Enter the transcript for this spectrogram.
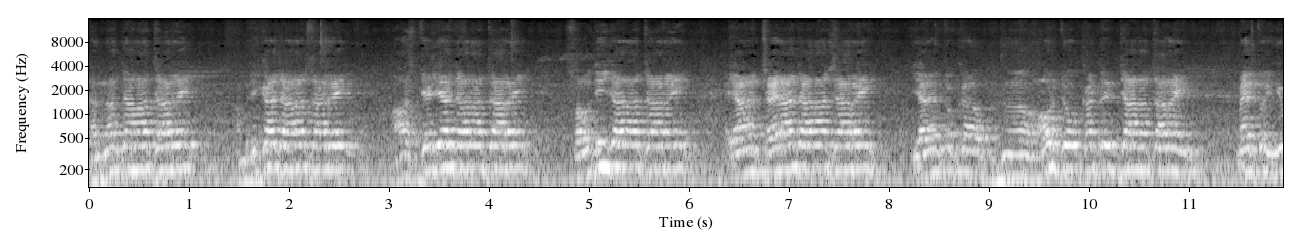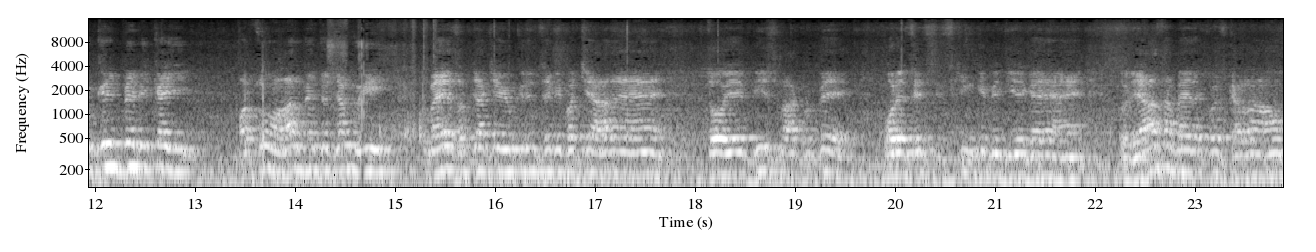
लंदन जाना चाह रहे, अमेरिका जाना चाह रहे, ऑस्ट्रेलिया जाना चाह रहे, सऊदी जाना चाह रहे या चाइना जाना चाह रहे यानी तो और जो कंट्री जाना चाह रहे मैं तो यूक्रेन में भी कई परसों हाल में जो जंग हुई मैं समझा कि यूक्रेन से भी बच्चे आ रहे हैं। तो ये 20 लाख रुपए और ऐसे स्कीम के भी दिए गए हैं। तो लिहाजा मैं रिक्वेस्ट कर रहा हूँ,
